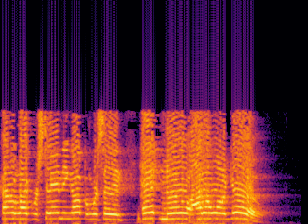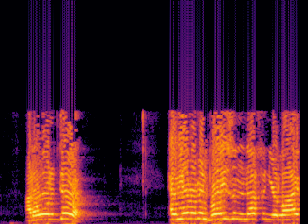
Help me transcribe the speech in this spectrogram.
Kind of like we're standing up and we're saying, heck no, I don't want to go. I don't want to do it. Have you ever been brazen enough in your life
